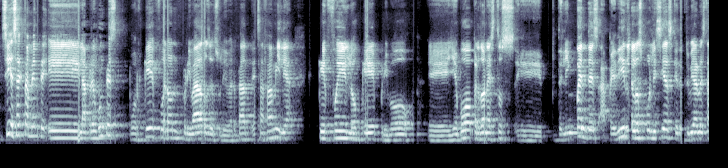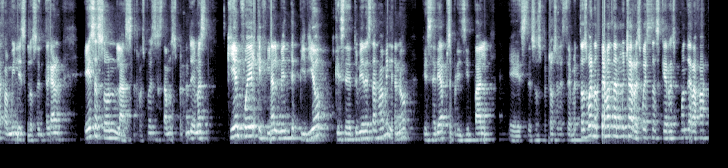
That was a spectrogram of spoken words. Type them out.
Sí, exactamente. Eh, la pregunta es por qué fueron privados de su libertad esta familia, qué fue lo que privó, eh, llevó, perdón, a estos eh, delincuentes a pedirle a los policías que detuvieran a esta familia y se los entregaran. Esas son las respuestas que estamos esperando. Y además, ¿quién fue el que finalmente pidió que se detuviera esta familia, no? Que sería pues, el principal este, sospechoso en este momento. Entonces, bueno, te faltan muchas respuestas que responde Rafa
